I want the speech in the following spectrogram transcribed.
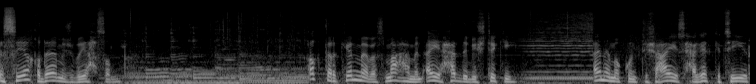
السياق ده مش بيحصل. أكتر كلمة بسمعها من أي حد بيشتكي أنا ما كنتش عايز حاجات كتير.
